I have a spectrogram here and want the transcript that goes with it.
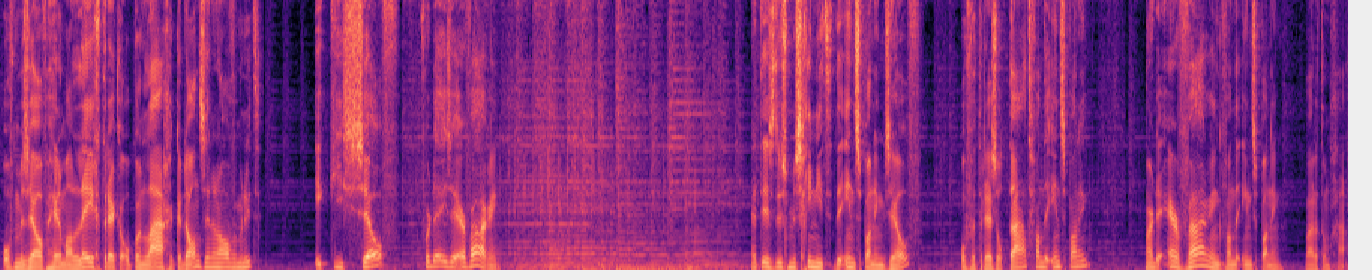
of mezelf helemaal leegtrekken op een lage cadans in een halve minuut. Ik kies zelf voor deze ervaring. Het is dus misschien niet de inspanning zelf of het resultaat van de inspanning, maar de ervaring van de inspanning waar het om gaat.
